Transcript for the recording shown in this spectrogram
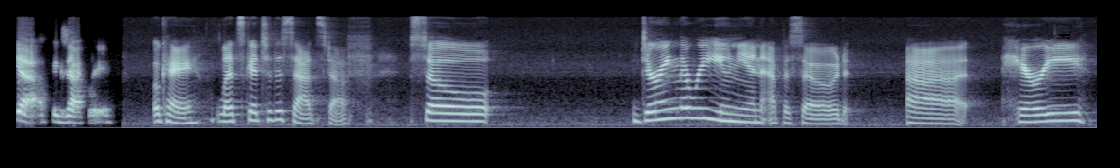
Yeah, exactly. Okay, let's get to the sad stuff. So during the reunion episode, uh, Harry,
